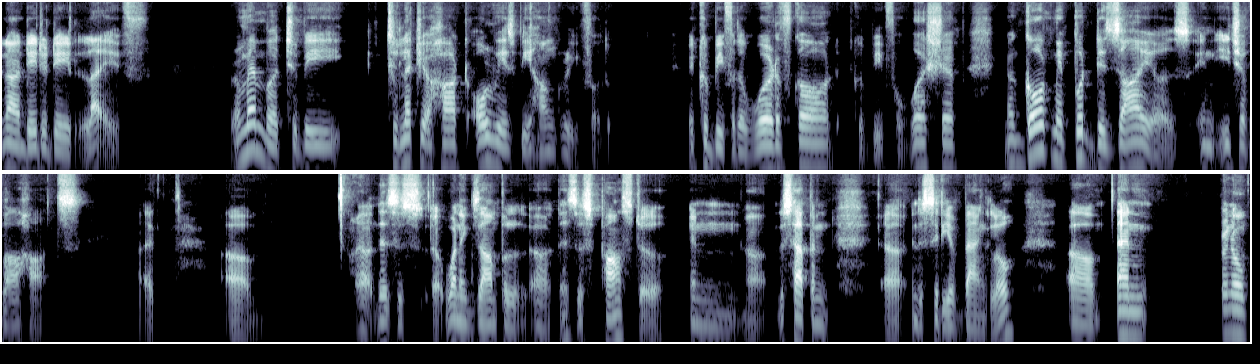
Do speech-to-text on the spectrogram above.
in our day to day life, remember to be to let your heart always be hungry for the it could be for the word of god it could be for worship now god may put desires in each of our hearts right um, uh, there's this uh, one example uh, there's this pastor in uh, this happened uh, in the city of bangalore. Um, and you know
